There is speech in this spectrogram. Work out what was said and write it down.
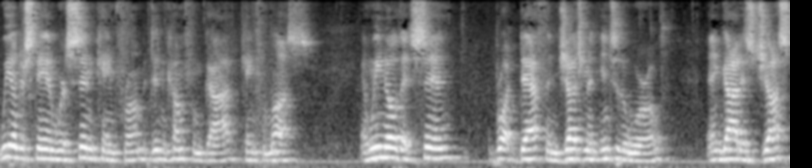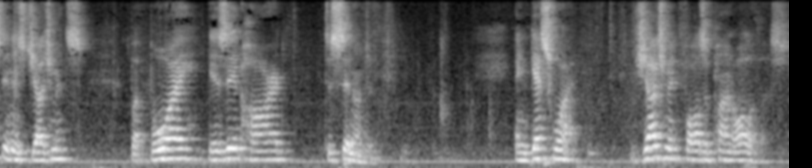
we understand where sin came from. It didn't come from God, it came from us. And we know that sin brought death and judgment into the world, and God is just in his judgments. But boy, is it hard to sit under. And guess what? Judgment falls upon all of us.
